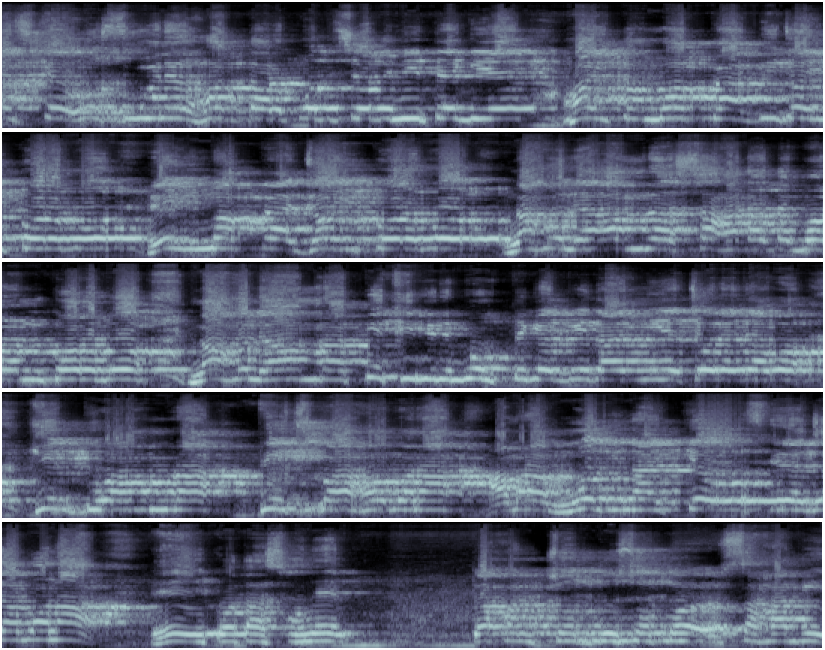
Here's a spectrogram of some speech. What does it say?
আজকে উসমানের হত্যার প্রতিশোধ নিতে গিয়ে হয়তো মক্কা বিজয় করব। এই মক্কা জয় করব। না হলে আমরা শাহাদাত বরণ করব। না হলে আমরা পৃথিবীর মুখ থেকে বিদায় নিয়ে চলে যাব। কিন্তু আমরা পিছপা হব না। আমরা মদিনায় কেউ ফিরে যাব না। এই কথা শুনে তখন চোদ্দশো সাহাবি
